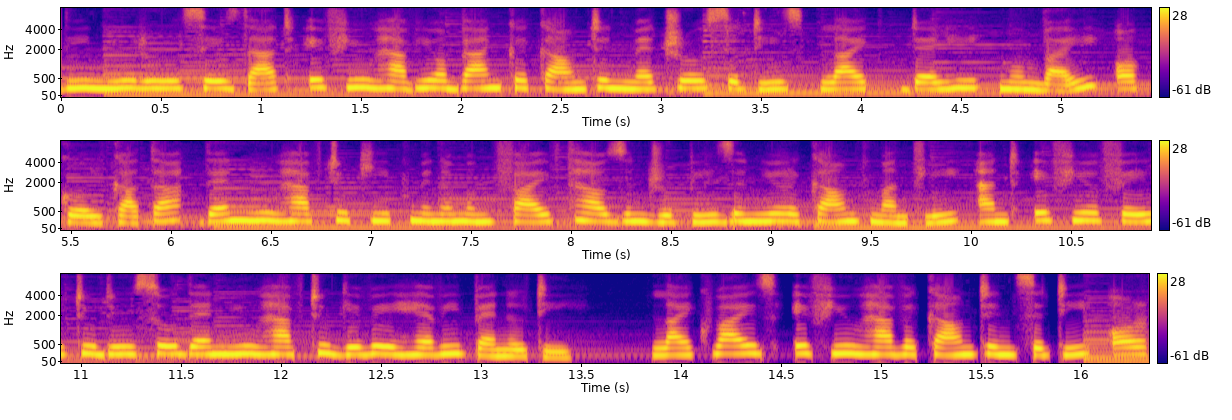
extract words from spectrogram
The new rule says that if you have your bank account in metro cities like Delhi, Mumbai, or Kolkata, then you have to keep minimum 5000 rupees in your account monthly, and if you fail to do so, then you have to give a heavy penalty. Likewise, if you have account in city or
